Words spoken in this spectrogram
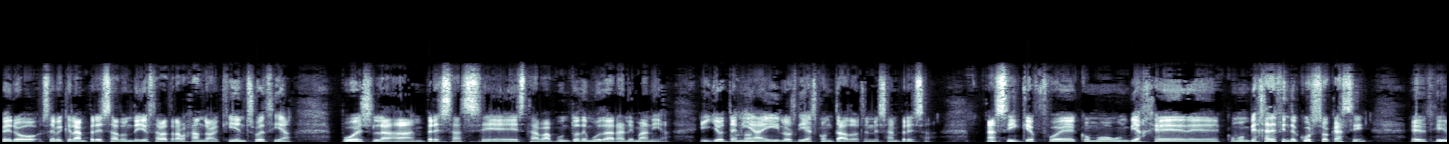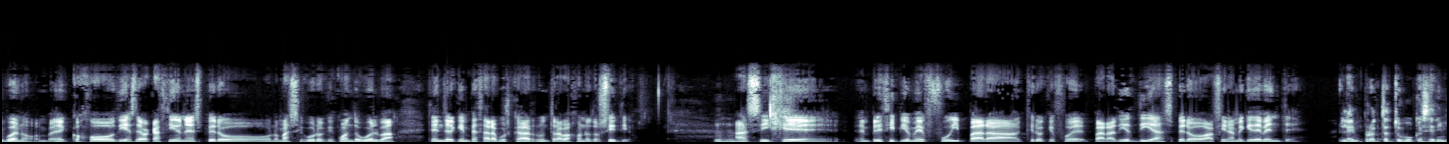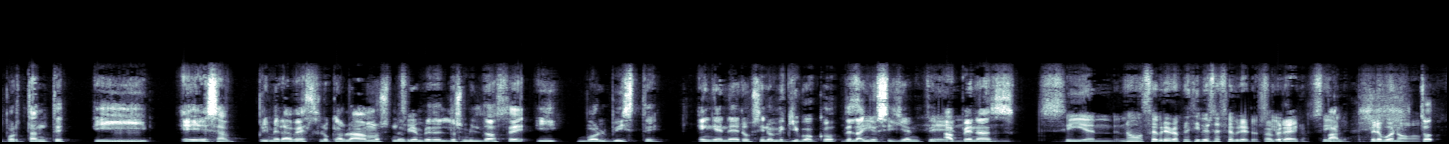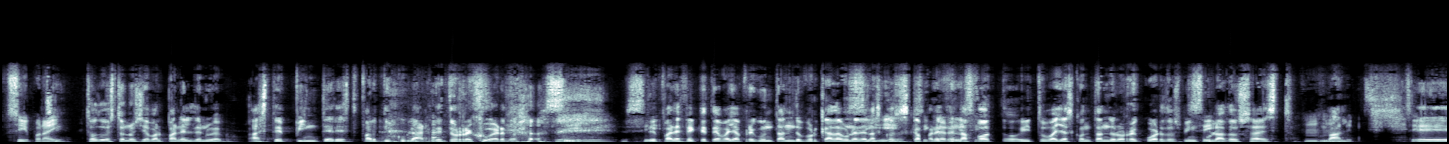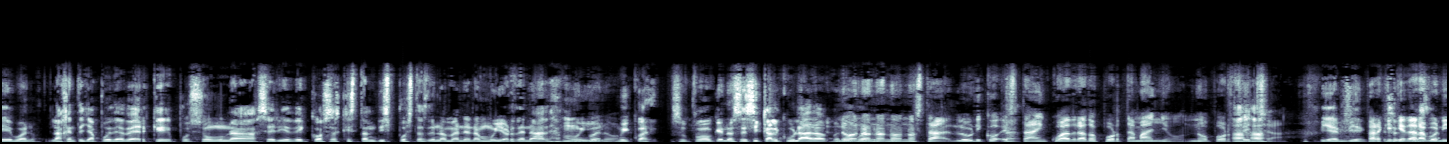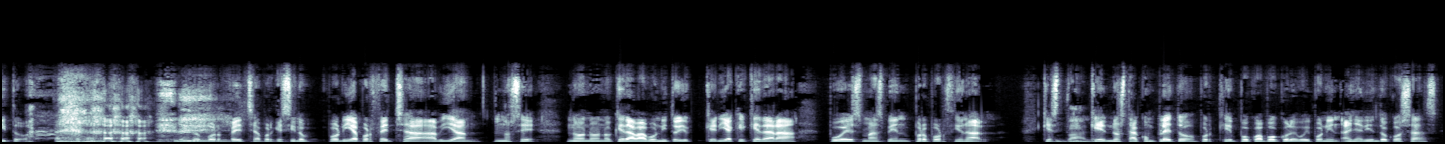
pero se ve que la empresa donde yo estaba trabajando aquí en Suecia, pues la empresa se estaba a punto de mudar a Alemania y yo tenía ahí los días contados en esa empresa. Así que fue como un viaje de, como un viaje de fin de curso casi, es decir, bueno, eh, cojo días de vacaciones, pero lo más seguro que cuando vuelva tendré que empezar a buscar un trabajo en otro sitio. Así que en principio me fui para, creo que fue para 10 días, pero al final me quedé 20. La impronta tuvo que ser importante y esa primera vez, lo que hablábamos, noviembre del 2012, y volviste en enero, si no me equivoco, del año siguiente. Apenas Sí, en, no, febrero, a principios de febrero. Febrero, sí. vale. Pero bueno, sí, por ahí. Todo esto nos lleva al panel de nuevo, a este Pinterest particular de tus recuerdos. Sí, sí. ¿Te parece que te vaya preguntando por cada una de las cosas que aparecen en la foto y tú vayas contando los recuerdos vinculados a esto? Vale. Eh, bueno, la gente ya puede ver que pues son una serie de cosas que están dispuestas de una manera muy ordenada, muy, bueno, muy supongo que no sé si calculada. Pero no, no, no, no, no está. Lo único está encuadrado por tamaño, no por fecha. Bien, bien. Para que quedara bonito. no por fecha, porque si lo ponía por fecha había, no sé, no, no, no quedaba bonito. Yo quería que quedara, pues, más bien proporcional. Que, que no está completo, porque poco a poco le voy poniendo, añadiendo cosas.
